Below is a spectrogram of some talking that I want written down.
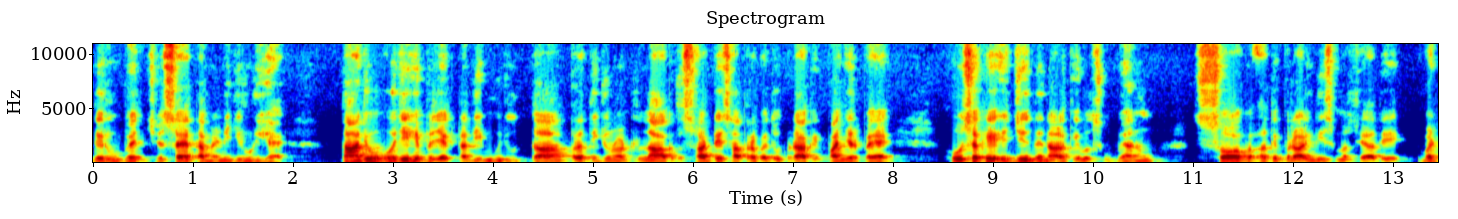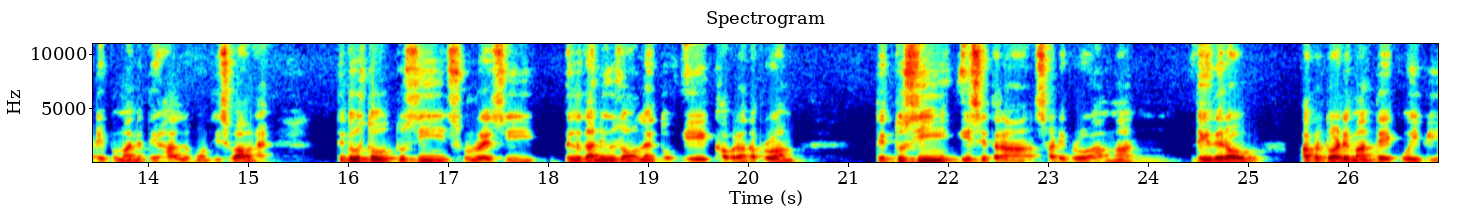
ਦੇ ਰੂਪ ਵਿੱਚ ਸਹਾਇਤਾ ਮਿਲਣੀ ਜ਼ਰੂਰੀ ਹੈ। ਤਾਂ ਜੋ ਅਜਿਹੇ ਪ੍ਰੋਜੈਕਟਾਂ ਦੀ ਮੌਜੂਦਾ ਪ੍ਰਤੀ ਯੂਨਿਟ ਲਾਗਤ 7.5 ਰੁਪਏ ਤੋਂ ਘਟਾ ਕੇ 5 ਰੁਪਏ ਹੋ ਸਕੇ, ਜਿਸ ਦੇ ਨਾਲ ਕੇਵਲ ਸੂਬਿਆਂ ਨੂੰ ਸੌਖ ਅਤੇ ਪਰਾਲੀ ਦੀ ਸਮੱਸਿਆ ਦੇ ਵੱਡੇ ਪੈਮਾਨੇ ਤੇ ਹੱਲ ਹੋਣ ਦੀ ਸੰਭਾਵਨਾ ਹੈ। ਤੇ ਦੋਸਤੋ, ਤੁਸੀਂ ਸੁਣ ਰਹੇ ਸੀ ਬਿਲਗਾ ਨਿਊਜ਼ ਆਨਲਾਈਨ ਤੋਂ ਇਹ ਖਬਰਾਂ ਦਾ ਪ੍ਰੋਗਰਾਮ। ਤੇ ਤੁਸੀਂ ਇਸੇ ਤਰ੍ਹਾਂ ਸਾਡੇ ਪ੍ਰੋਗਰਾਮਾਂ ਨੂੰ ਦੇਖਦੇ ਰਹੋ। ਅਗਰ ਤੁਹਾਡੇ ਮਨ ਤੇ ਕੋਈ ਵੀ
